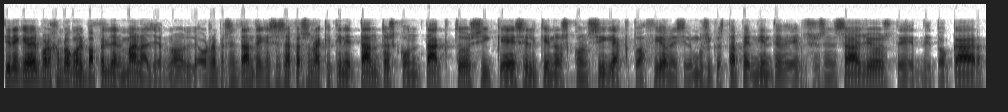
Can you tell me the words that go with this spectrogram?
tiene que ver, por ejemplo, con el papel del manager, ¿no? o representante, que es esa persona que tiene tantos contactos y que es el que nos consigue actuaciones. El músico está pendiente de sus ensayos, de, tocar,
